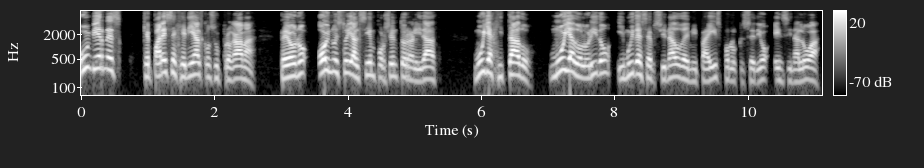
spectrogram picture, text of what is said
un viernes que parece genial con su programa, pero no, hoy no estoy al 100% de realidad. Muy agitado, muy adolorido y muy decepcionado de mi país por lo que sucedió en Sinaloa.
